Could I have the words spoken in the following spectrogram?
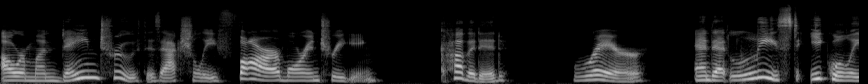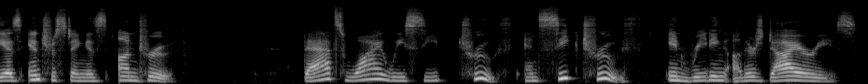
our mundane truth is actually far more intriguing, coveted, rare, and at least equally as interesting as untruth. That's why we see truth and seek truth in reading others' diaries.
